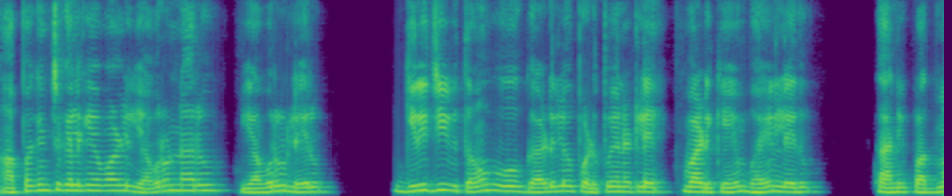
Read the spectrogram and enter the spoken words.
అప్పగించగలిగే వాళ్ళు ఎవరున్నారు? ఎవరూ లేరు. గిరి జీవితం ఓ గాడిలో పడిపోయినట్లే. వాడికేం భయం లేదు. కాని పద్మ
